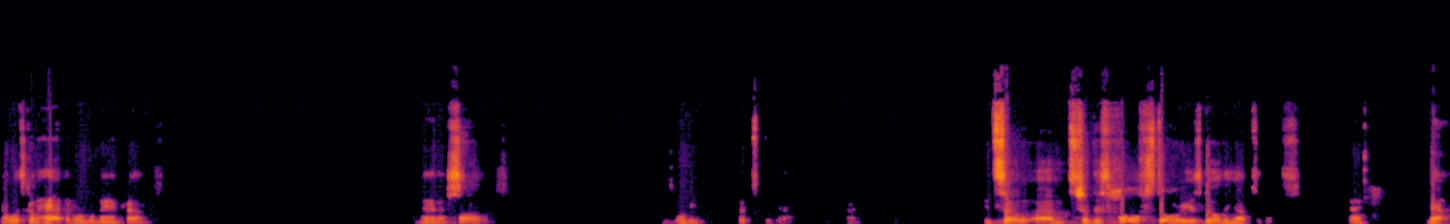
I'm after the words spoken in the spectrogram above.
Now, what's going to happen when the man comes? A man of sorrows. He's going to be put to death. And so, um, so this whole story is building up to this. Okay? Now,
